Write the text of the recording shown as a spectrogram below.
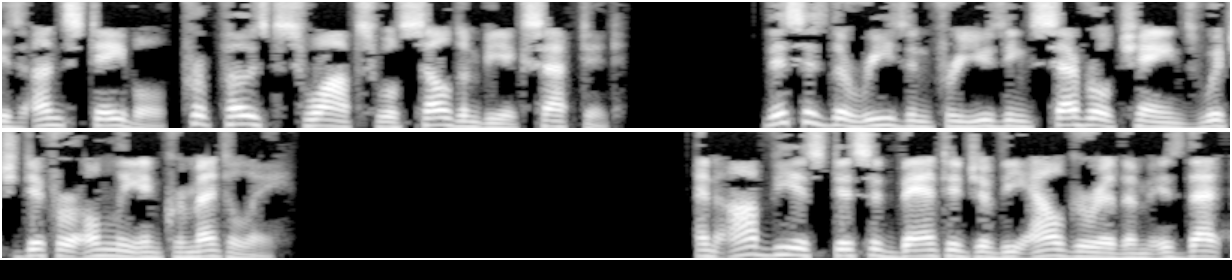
is unstable, proposed swaps will seldom be accepted. This is the reason for using several chains which differ only incrementally. An obvious disadvantage of the algorithm is that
